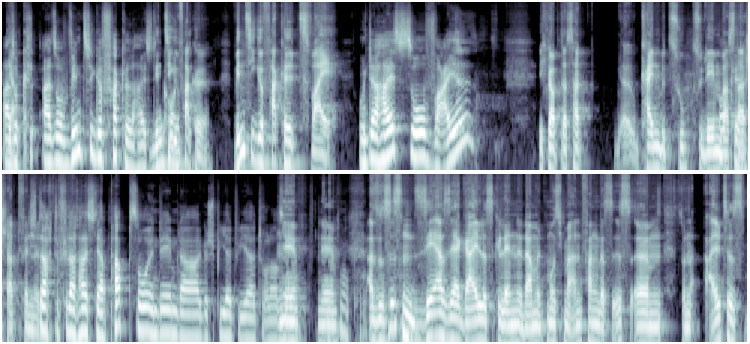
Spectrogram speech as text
Also, ja. also winzige Fackel heißt Winzige die Fackel. Winzige Fackel 2. Und der heißt so, weil? Ich glaube, das hat keinen Bezug zu dem, okay. was da stattfindet. Ich dachte, vielleicht heißt der Pub so, in dem da gespielt wird oder so. Nee, nee. Okay. Also es ist ein sehr, sehr geiles Gelände, damit muss ich mal anfangen. Das ist ähm, so ein altes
